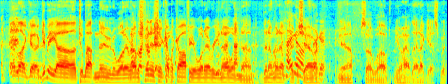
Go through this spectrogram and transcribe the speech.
I'm like, uh, give me uh, to about noon or whatever. I I was was like, finishing okay, a cup of coffee or whatever, you know, and uh, then I went up and took a on a shower. Yeah, so uh, you'll have that, I guess. But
